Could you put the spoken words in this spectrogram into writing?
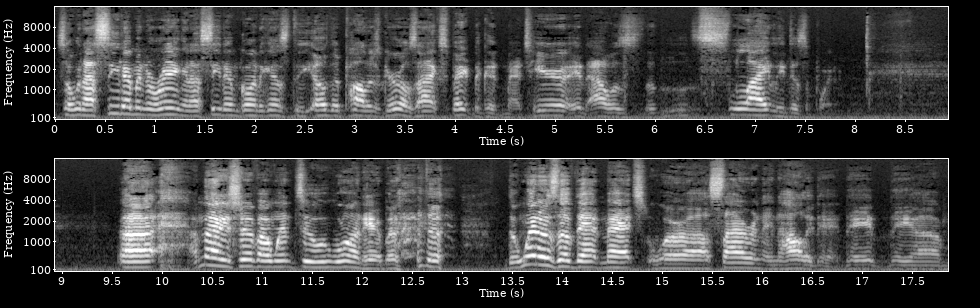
So when I see them in the ring and I see them going against the other polished girls, I expect a good match. Here, and I was slightly disappointed. Uh, I'm not even sure if I went to one here, but the the winners of that match were uh, Siren and Holidead. They they um,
